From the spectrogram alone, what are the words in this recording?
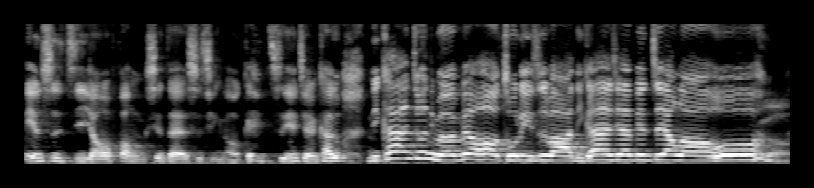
电视机，然后放现在的事情，然后给十年前人看，说你看，就你们没有好好处理是吧？你看现在变这样了哦。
